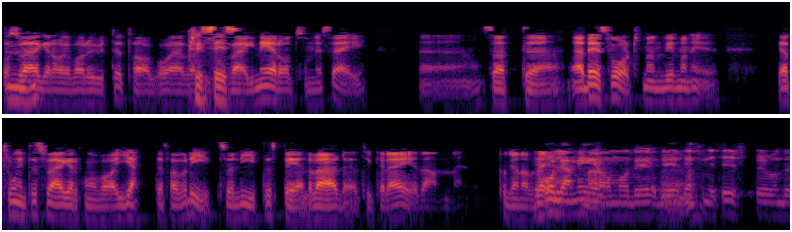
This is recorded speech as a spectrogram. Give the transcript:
Och Mm. Sväger har ju varit ute ett tag och även Precis. på väg neråt som ni säger. Eh, Så att, eh, ja det är svårt. Men vill man, jag tror inte Sväger kommer att vara jättefavorit. Så lite spelvärde tycker jag är i den. På grund av Det det. håller jag med Men- om och det, det är Mm. definitivt beroende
